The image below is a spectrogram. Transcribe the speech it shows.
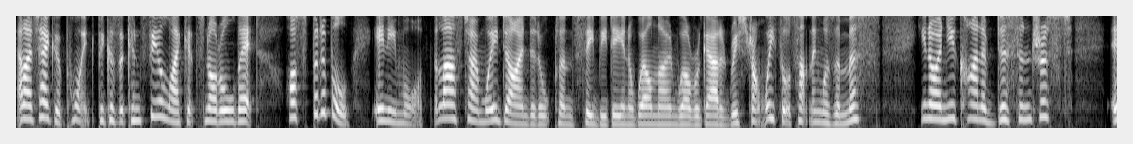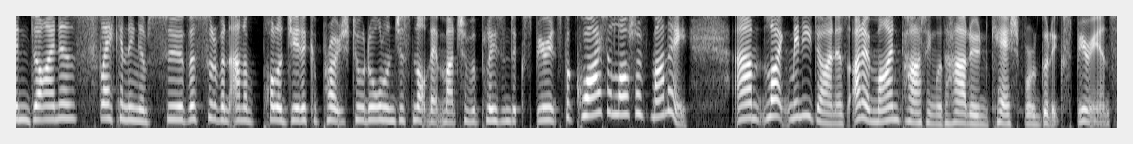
And I take her point because it can feel like it's not all that hospitable anymore. The last time we dined at Auckland CBD in a well known, well regarded restaurant, we thought something was amiss. You know, a new kind of disinterest in diners, slackening of service, sort of an unapologetic approach to it all, and just not that much of a pleasant experience for quite a lot of money. Um, like many diners, I don't mind parting with hard earned cash for a good experience,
